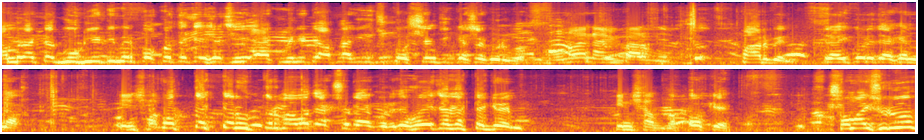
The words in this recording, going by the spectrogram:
আমরা একটা গুগলি টিমের পক্ষ থেকে এসেছি এক মিনিটে আপনাকে কিছু কোশ্চেন জিজ্ঞাসা করব। আমি পারব। পারবেন ট্রাই করে দেখেন না। প্রত্যেকটার উত্তর বাবদ একশো টাকা করে। হয়ে যাক একটা গেম ইনশাল্লাহ ওকে সময় শুরু।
